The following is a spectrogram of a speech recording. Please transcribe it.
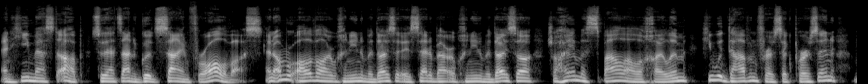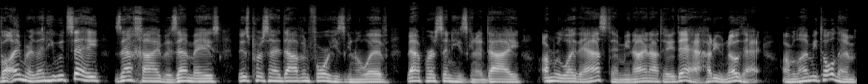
and he messed up, so that's not a good sign for all of us. And Amru Olav al Medaisa is said about Medaisa, espal al he would daven for a sick person, Va'imer, then he would say, Zechai v'zemes, this person I daven for, he's going to live, that person, he's going to die. Amrulai, they asked him, how do you know that? Amrulai, told him,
